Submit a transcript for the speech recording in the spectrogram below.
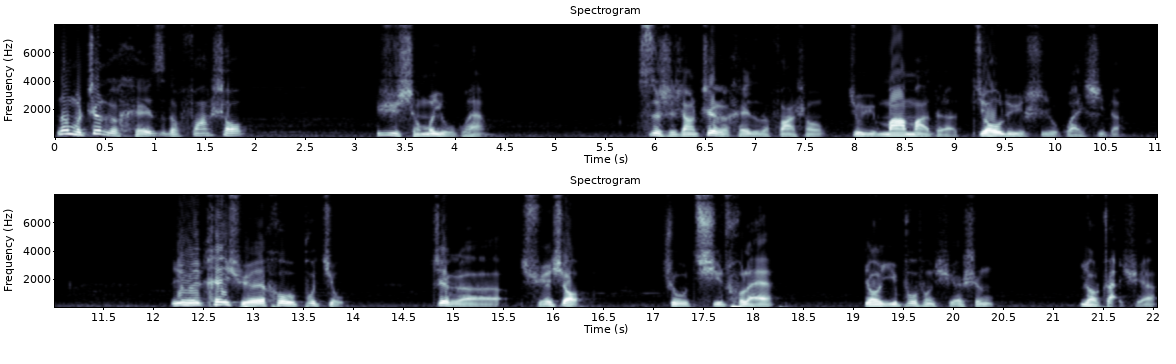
那么这个孩子的发烧与什么有关？事实上，这个孩子的发烧就与妈妈的焦虑是有关系的，因为开学后不久。这个学校就提出来，要一部分学生要转学。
